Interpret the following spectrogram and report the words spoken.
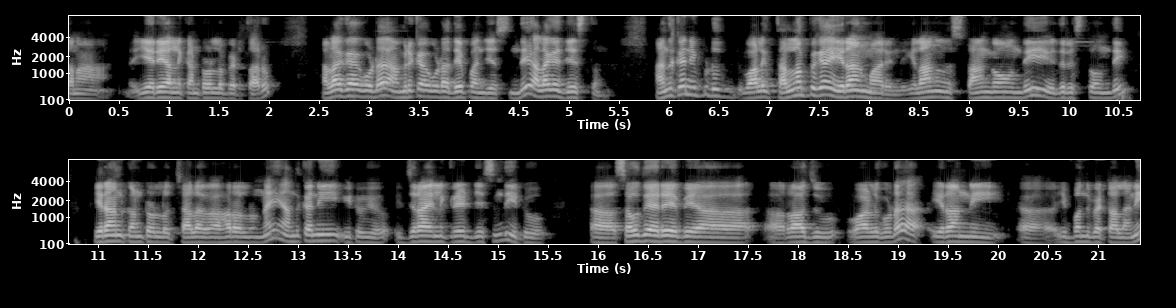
తన ఏరియాలని కంట్రోల్లో పెడతారు. అలాగా కూడా అమెరికా కూడా అదే పని చేస్తుంది అలాగే చేస్తుంది. అందుకని ఇప్పుడు వాళ్ళకి తలనొప్పిగా ఇరాన్ మారింది. ఇరాన్ స్ట్రాంగ్గా ఉంది ఎదురిస్తోంది ఇరాన్ కంట్రోల్లో చాలా వ్యవహారాలు ఉన్నాయి. అందుకని ఇటు ఇజ్రాయెల్ని క్రియేట్ చేసింది ఇటు సౌదీ అరేబియా రాజు వాళ్ళు కూడా ఇరాన్ని ఇబ్బంది పెట్టాలని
